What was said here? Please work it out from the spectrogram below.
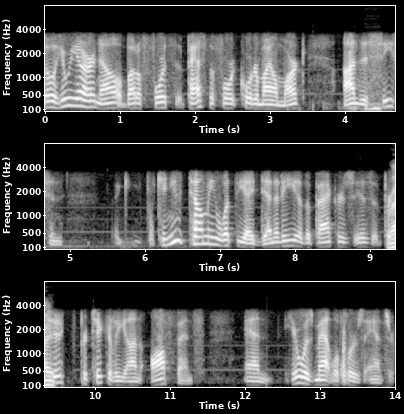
So here we are now, about a fourth past the fourth quarter mile mark on this season. Can you tell me what the identity of the Packers is, Right. particularly on offense? And here was Matt Lafleur's answer.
